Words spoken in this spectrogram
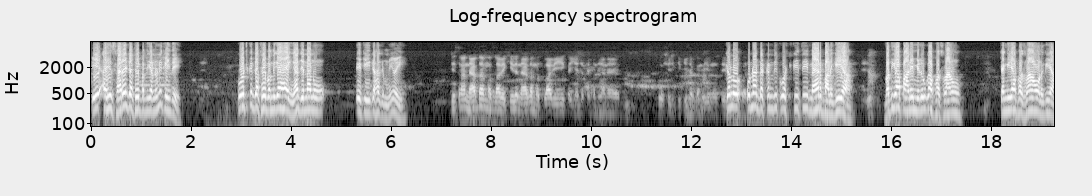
ਇਹ ਅਸੀਂ ਸਾਰੇ ਜਥੇਬੰਦੀਆਂ ਨੂੰ ਨਹੀਂ ਕਹਿੰਦੇ। ਕੁਝ ਕੁ ਜਥੇਬੰਦੀਆਂ ਹੈਗੀਆਂ ਜਿਨ੍ਹਾਂ ਨੂੰ ਇਹ ਚੀਜ਼ ਹਜਮ ਨਹੀਂ ਹੋਈ। ਜਿਸ ਤਰ੍ਹਾਂ ਨਹਿਰ ਦਾ ਮਸਲਾ ਵੇਖੀਏ ਤੇ ਨਹਿਰ ਦਾ ਮਸਲਾ ਵੀ ਕਈਆਂ ਜਥੇਬੰਦੀਆਂ ਨੇ ਕੋਸ਼ਿਸ਼ ਕੀਤੀ ਡੱਕਣ ਦੀ ਉਹਨੂੰ ਤੇ ਚਲੋ ਉਹਨਾਂ ਡੱਕਣ ਦੀ ਕੋਸ਼ਿਸ਼ ਕੀਤੀ ਨਹਿਰ ਬਣ ਗਈ ਆ। ਵਧੀਆ ਪਾਣੀ ਮਿਲੂਗਾ ਫਸਲਾਂ ਨੂੰ ਚੰਗੀਆਂ ਫਸਲਾਂ ਹੋਣਗੀਆਂ।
